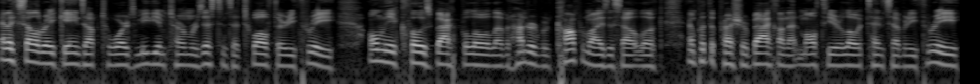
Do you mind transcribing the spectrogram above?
and accelerate gains up towards medium-term resistance at 1233. Only a close back below 1100 would compromise this outlook and put the pressure back on that multi-year low at 1073,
